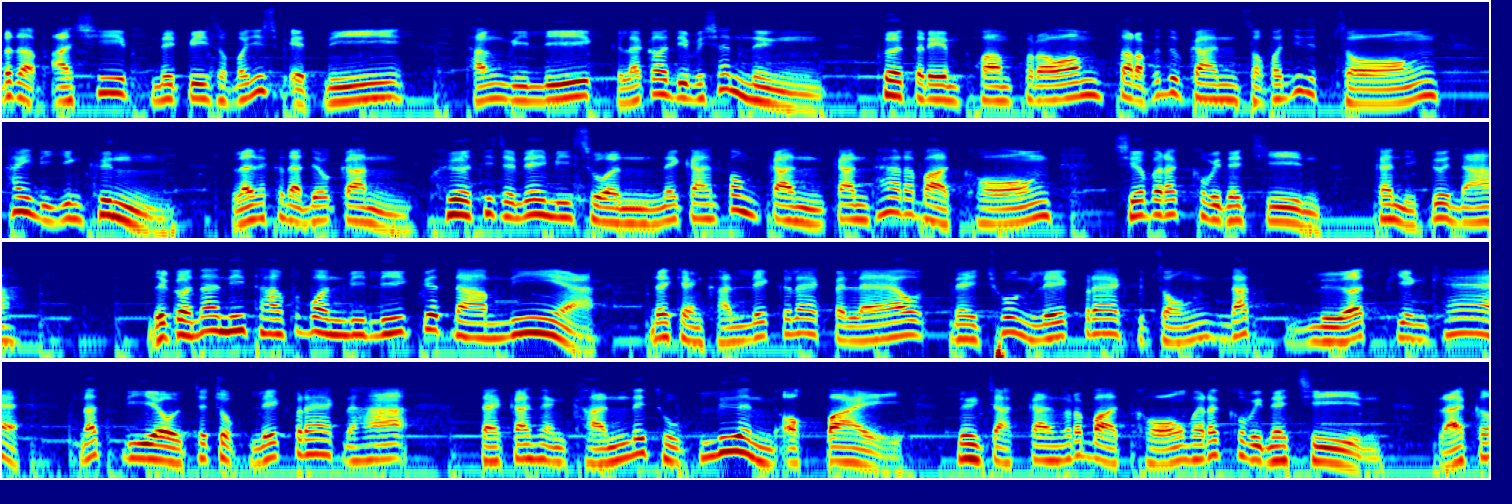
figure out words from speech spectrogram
ระดับอาชีพในปี 2021 นี้ ทั้ง V League และก็ Division 1เพื่อเตรียมความพร้อมสำหรับฤดูกาล 2022 ให้ดียิ่งขึ้น และในขณะเดียวกันเพื่อที่จะไม่ได้มีส่วนในการป้องกันการแพร่ระบาดของเชื้อไวรัสโควิด -19 กันอีกด้วยนะโดยก่อนหน้านี้ทางฟุตบอลวีลีกเวียดนามเนี่ยได้แข่งขันเล็กแรกไปแล้ว ในช่วงเล็กแรก 12 นัดเหลือเพียงแค่นัดเดียวจะจบเล็กแรกนะฮะ แต่การแข่งขันได้ถูกเลื่อนออกไป เนื่องจากการระบาดของไวรัสโควิด -19 และก็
